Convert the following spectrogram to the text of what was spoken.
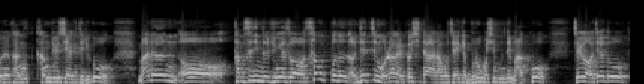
오늘 강, 강조해서 이야기 드리고 많은 어, 감스님들 중에서 사북부는 언제쯤 올라갈 것이냐라고 저에게 물어보신 분들이 많고 제가 어제도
